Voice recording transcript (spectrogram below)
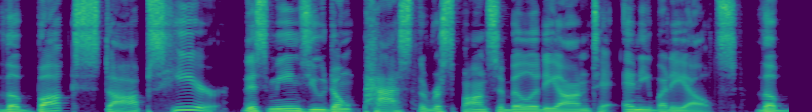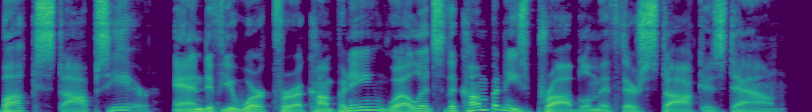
the buck stops here. This means you don't pass the responsibility on to anybody else. The buck stops here. And if you work for a company, well, it's the company's problem if their stock is down.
